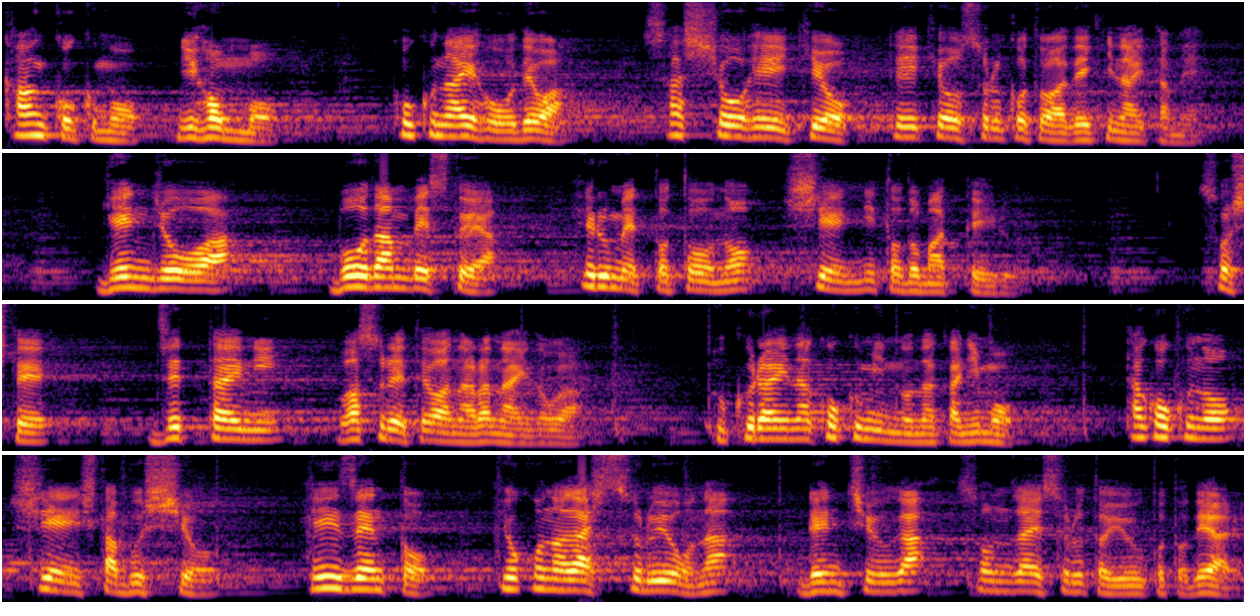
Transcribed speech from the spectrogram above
韓国も日本も国内法では殺傷兵器を提供することはできないため現状は防弾ベストやヘルメット等の支援にとどまっている。そして絶対に忘れてはならないのがウクライナ国民の中にも他国の支援した物資を平然と横流しするような連中が存在するということである。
